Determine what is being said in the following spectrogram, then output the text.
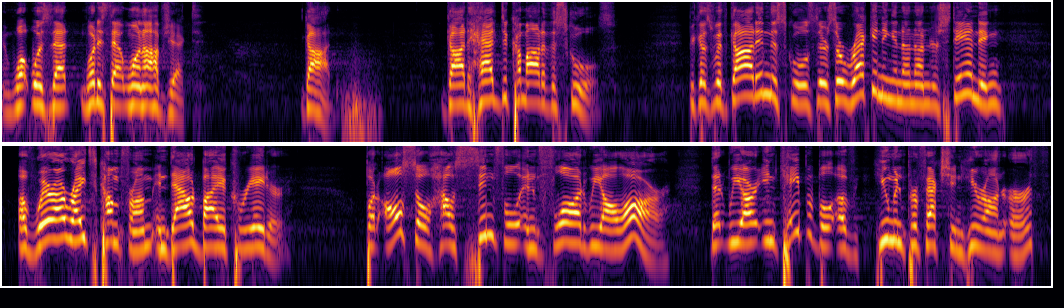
And what was that? What is that one object? God. God had to come out of the schools. Because with God in the schools, there's a reckoning and an understanding of where our rights come from, endowed by a creator, but also how sinful and flawed we all are, that we are incapable of human perfection here on earth,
